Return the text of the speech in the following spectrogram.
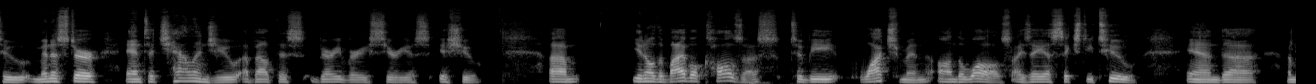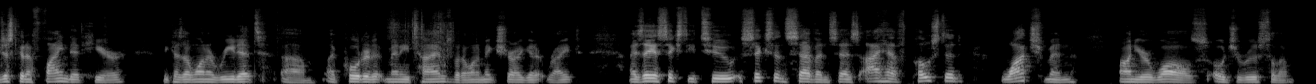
to minister, and to challenge you about this very, very serious issue. Um, you know, the Bible calls us to be watchmen on the walls, Isaiah 62. And uh, I'm just going to find it here because I want to read it. Um, I've quoted it many times, but I want to make sure I get it right. Isaiah 62, 6 and 7 says, I have posted watchmen on your walls, O Jerusalem.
